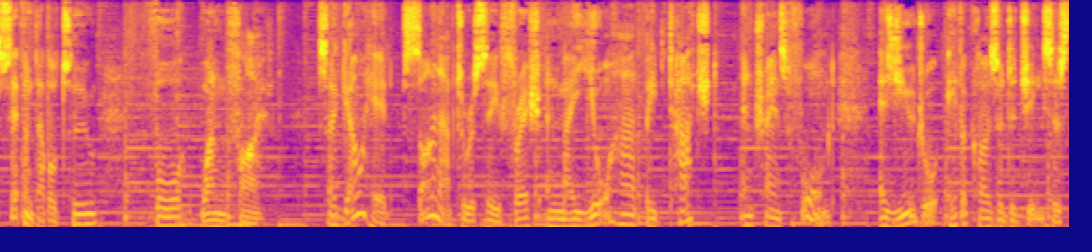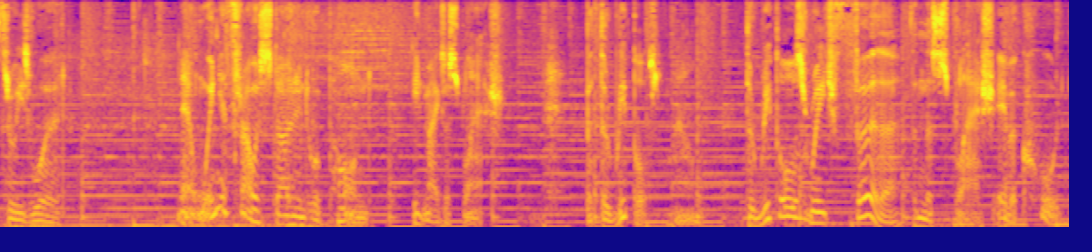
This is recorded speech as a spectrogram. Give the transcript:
722 415. So go ahead, sign up to receive fresh, and may your heart be touched and transformed as you draw ever closer to Jesus through His Word. Now, when you throw a stone into a pond, it makes a splash. But the ripples, well, the ripples reach further than the splash ever could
